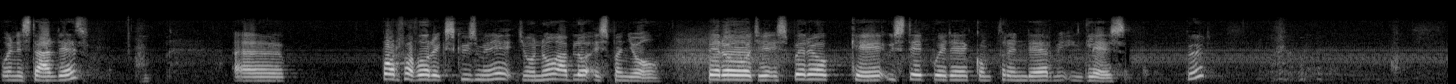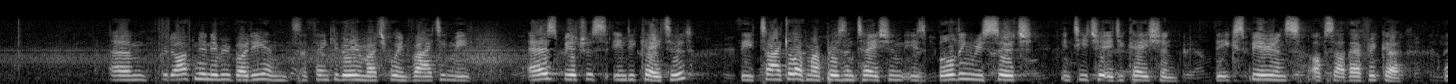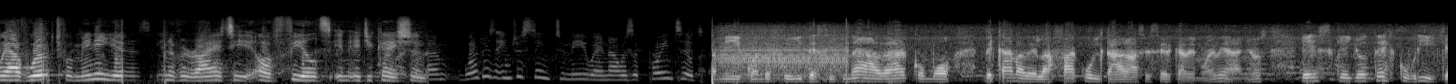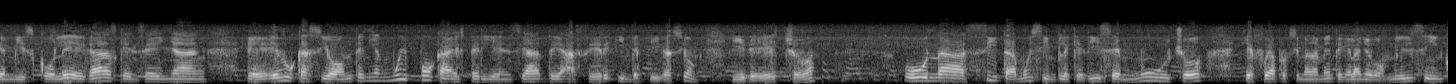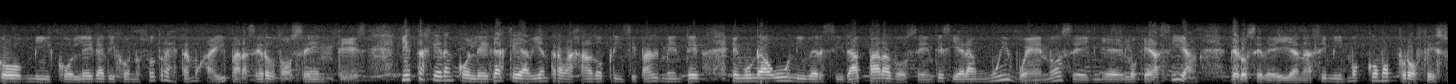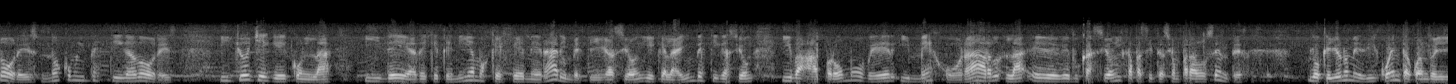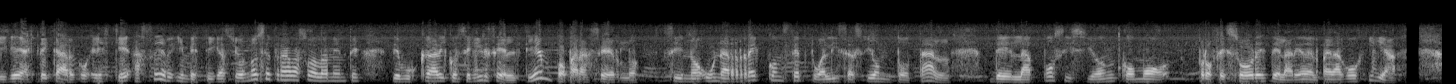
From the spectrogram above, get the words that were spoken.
Buenas tardes. Uh, por favor, yo no hablo español, pero yo espero que usted comprender mi inglés. Good? Um, good afternoon, everybody, and thank you very much for inviting me. As Beatrice indicated, the title of my presentation is Building Research in Teacher Education, the Experience of South Africa, where I've worked for many years in a variety of fields in education. A mí cuando fui designada como decana de la facultad hace cerca de nueve años es que yo descubrí que mis colegas que enseñan eh, educación tenían muy poca experiencia de hacer investigación y de hecho una cita muy simple que dice mucho, que fue aproximadamente en el año 2005, mi colega dijo, nosotros estamos ahí para ser docentes. Y estas eran colegas que habían trabajado principalmente en una universidad para docentes y eran muy buenos en eh, lo que hacían, pero se veían a sí mismos como profesores, no como investigadores. Y yo llegué con la idea de que teníamos que generar investigación y que la investigación iba a promover y mejorar la eh, educación y capacitación para docentes. Lo que yo no me di cuenta cuando llegué a este cargo es que hacer investigación no se trata solamente de buscar y conseguirse el tiempo para hacerlo, sino una reconceptualización total de la posición como profesores del área de la pedagogía.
